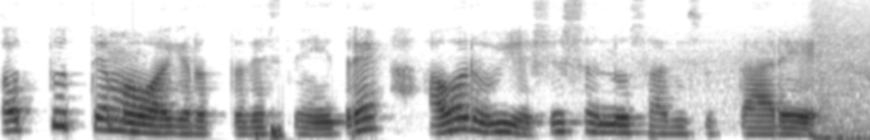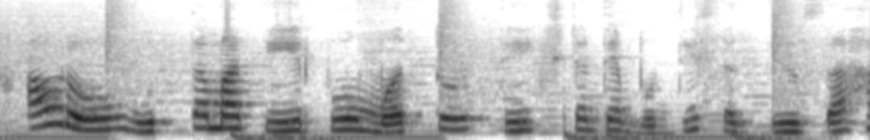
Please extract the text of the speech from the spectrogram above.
ಅತ್ಯುತ್ತಮವಾಗಿರುತ್ತದೆ ಸ್ನೇಹಿತರೆ. ಅವರು ಯಶಸ್ಸನ್ನು ಸಾಧಿಸುತ್ತಾರೆ. ಅವರು ಉತ್ತಮ ತೀರ್ಪು ಮತ್ತು ತೀಕ್ಷ್ಣತೆ ಬುದ್ಧಿಶಕ್ತಿಯು ಸಹ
